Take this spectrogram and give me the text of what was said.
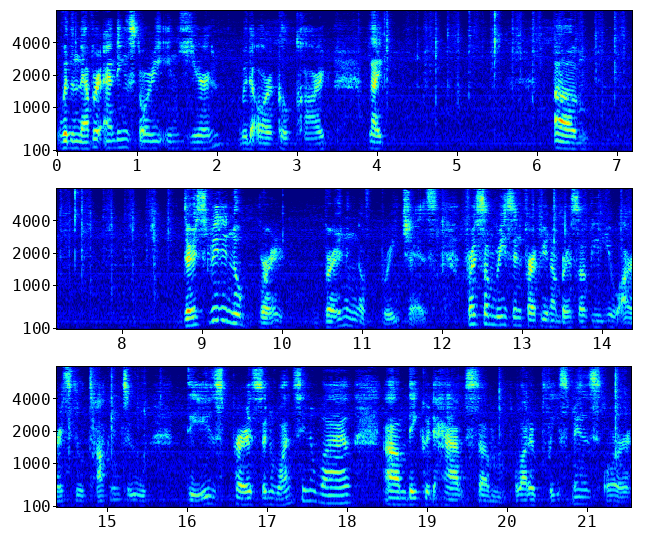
with the never ending story in here with the oracle card like um there's really no burn burning of bridges. For some reason for a few numbers of you you are still talking to this person. Once in a while um, they could have some water placements or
